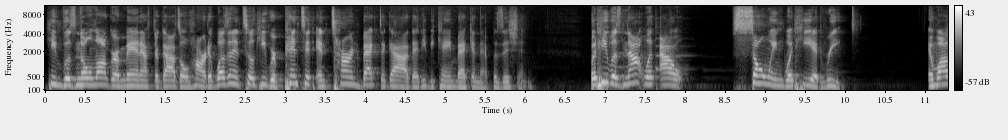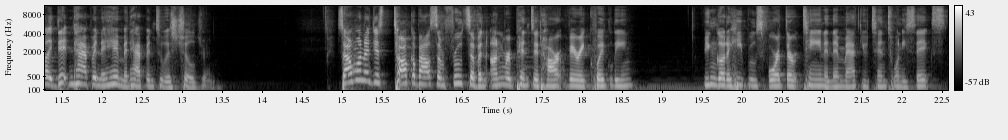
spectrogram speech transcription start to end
he was no longer a man after God's own heart. It wasn't until he repented and turned back to God that he became back in that position. But he was not without sowing what he had reaped. And while it didn't happen to him, it happened to his children. So I want to just talk about some fruits of an unrepented heart very quickly. You can go to Hebrews 4:13 and then Matthew 10:26.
